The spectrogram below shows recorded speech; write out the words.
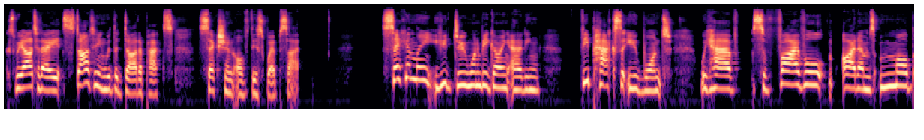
because we are today starting with the data packs section of this website. Secondly, you do want to be going adding the packs that you want. We have survival items, mob,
